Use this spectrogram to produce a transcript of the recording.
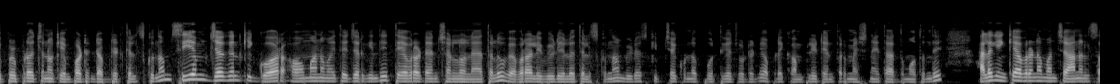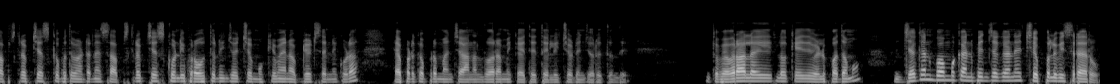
ఇప్పుడు వచ్చిన ఒక ఇంపార్టెంట్ అప్డేట్ తెలుసుకుందాం. సీఎం జగన్కి ఘోర అవమానం అయితే జరిగింది. తీవ్ర టెన్షన్లో నేతలు వివరాలు ఈ వీడియోలో తెలుసుకుందాం. వీడియో స్కిప్ చేయకుండా పూర్తిగా చూడండి. అప్పుడే కంప్లీట్ ఇన్ఫర్మేషన్ అయితే అర్థమవుతుంది. అలాగే ఇంకెవరైనా మన ఛానల్ సబ్స్క్రైబ్ చేసుకోకపోతే వెంటనే సబ్స్క్రైబ్ చేసుకోండి ప్రభుత్వం నుంచి వచ్చే ముఖ్యమైన అప్డేట్స్ అన్ని కూడా ఎప్పటికప్పుడు మన ఛానల్ ద్వారా మీకు అయితే తెలియచేయడం జరుగుతుంది. ఇంకా వివరాలలోకి అయితే వెళ్ళిపోదాము. జగన్ బొమ్మ కనిపించగానే చెప్పులు విసిరారు.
